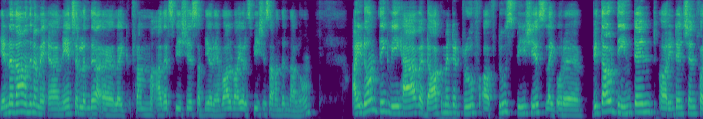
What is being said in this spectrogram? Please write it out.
என்னதான் வந்து நம்ம நேச்சர்லேருந்து லைக் ஃப்ரம் அதர் ஸ்பீஷியஸ் அப்படியே ஒரு எவால்வ் ஆகி ஒரு ஸ்பீஷியஸாக வந்திருந்தாலும் I don't think we have a documented proof of two species like or a, without the intent or intention for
